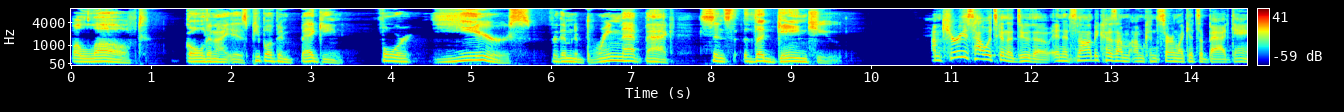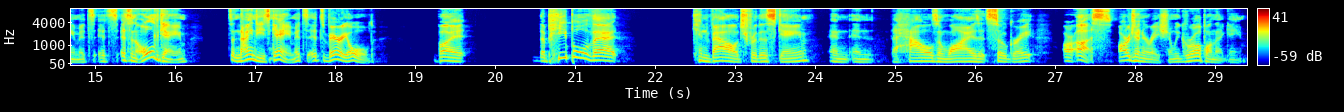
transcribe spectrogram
beloved GoldenEye is. People have been begging for years for them to bring that back since the GameCube. I'm curious how it's going to do though, and it's not because I'm I'm concerned like it's a bad game. It's it's it's an old game. It's a 90s game. It's it's very old. But the people that can vouch for this game and and the hows and whys it's so great are us, our generation. We grew up on that game.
